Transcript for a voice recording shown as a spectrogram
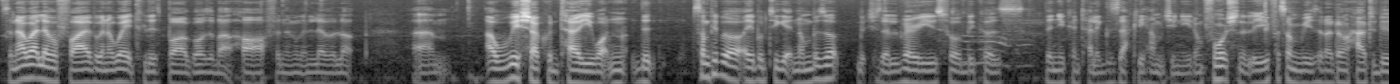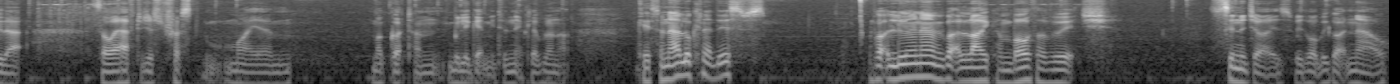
So now we're at level 5, we're gonna wait till this bar goes about half and then we're gonna level up. Um, I wish I could tell you what... The, some people are able to get numbers up, which is very useful because then you can tell exactly how much you need. Unfortunately, for some reason, I don't know how to do that. So I have to just trust my um, my gut and will it get me to the next level or not. Okay, so now looking at this, we've got a Luna, we've got a Lycan, both of which synergize with what we got now.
